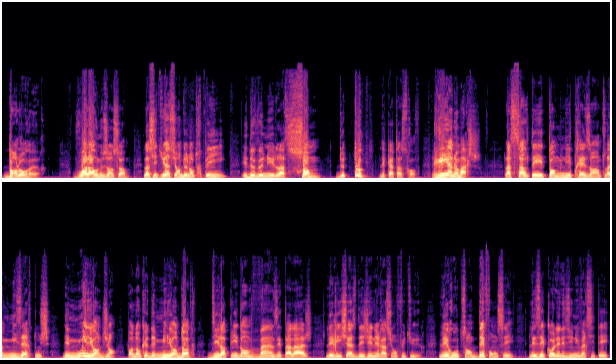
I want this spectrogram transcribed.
dans l'horreur. Voilà où nous en sommes. La situation de notre pays est devenue la somme de toutes les catastrophes. Rien ne marche. La saleté est omniprésente, la misère touche des millions de gens, pendant que des millions d'autres dilapident en vains étalages les richesses des générations futures. Les routes sont défoncées, les écoles et les universités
